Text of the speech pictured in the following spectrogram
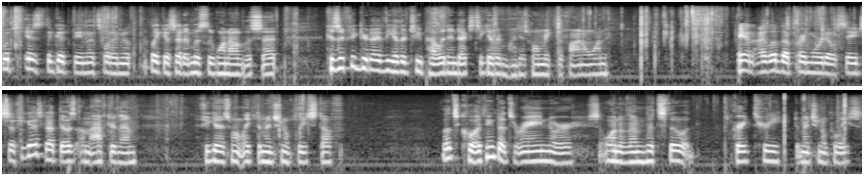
Which is the good thing. That's what I, like I said, I mostly want out of the set. Because I figured I have the other two Paladin decks together. Might as well make the final one. And I love that Primordial Sage. So if you guys got those, I'm after them. If you guys want like Dimensional Police stuff. That's cool. I think that's Rain or one of them. That's still grade 3 Dimensional Police.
